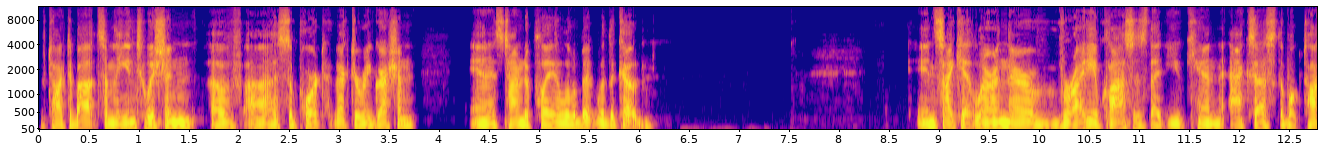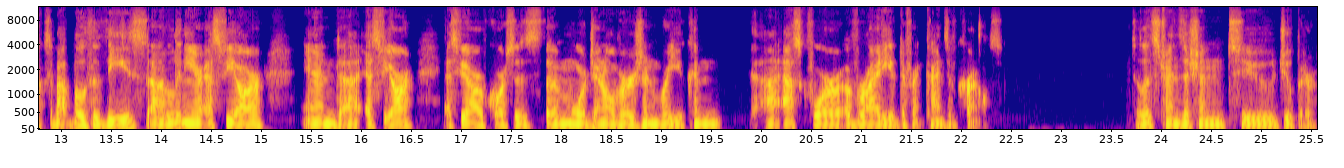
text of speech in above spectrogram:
We've talked about some of the intuition of uh, support vector regression, and it's time to play a little bit with the code. In scikit-learn, there are a variety of classes that you can access. The book talks about both of these, uh, linear SVR and uh, SVR. SVR, of course, is the more general version where you can uh, ask for a variety of different kinds of kernels. So let's transition to Jupyter.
